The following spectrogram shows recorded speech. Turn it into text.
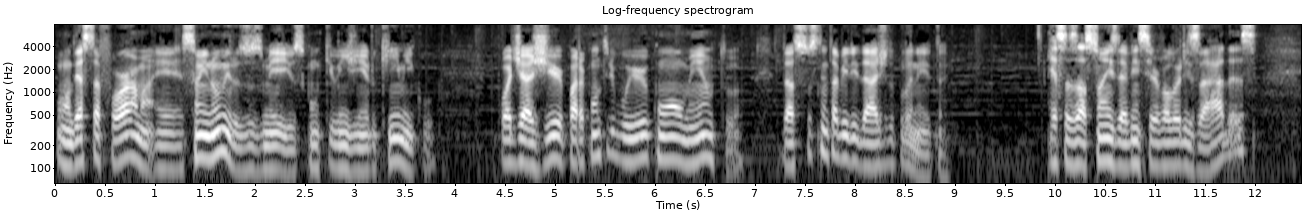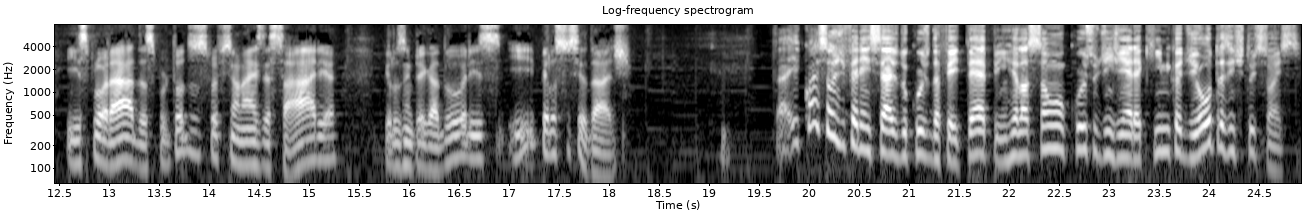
Bom, desta forma, é, são inúmeros os meios com que o engenheiro químico pode agir para contribuir com o aumento da sustentabilidade do planeta. Essas ações devem ser valorizadas e exploradas por todos os profissionais dessa área, pelos empregadores e pela sociedade. Tá, e quais são os diferenciais do curso da FEITEP em relação ao curso de Engenharia Química de outras instituições?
